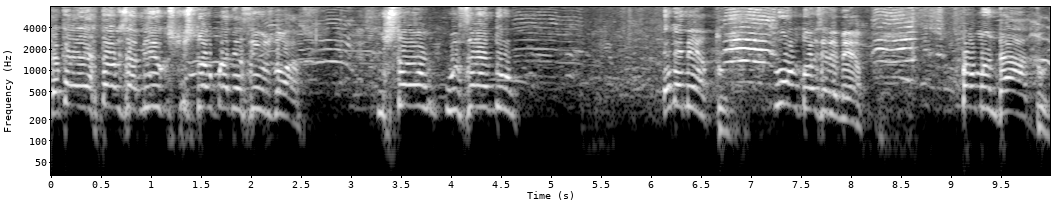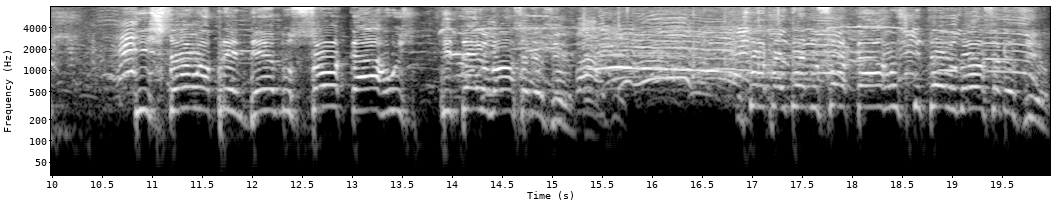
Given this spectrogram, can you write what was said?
eu quero alertar os amigos que estão com adesivos nossos estão usando elementos, um ou dois elementos, são mandados, que estão apreendendo só carros que têm o nosso adesivo. Estão aprendendo só carros que tem o nosso adesivo.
